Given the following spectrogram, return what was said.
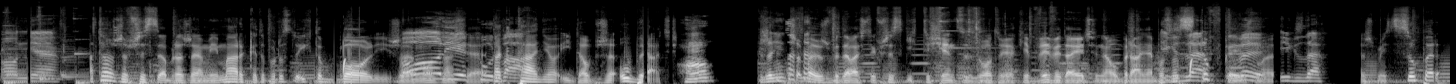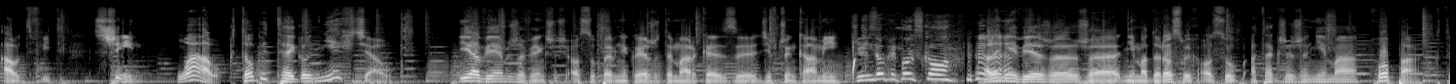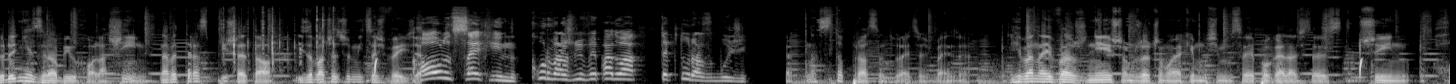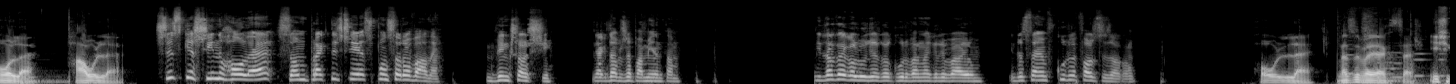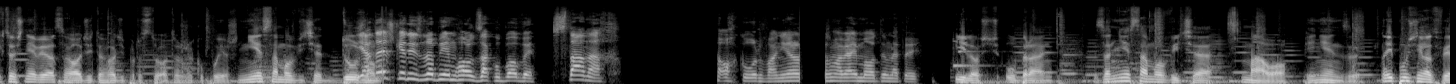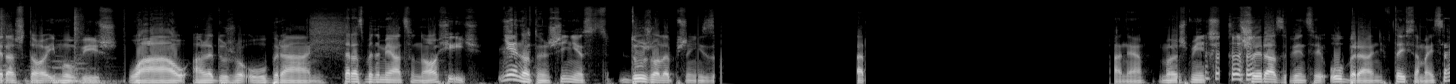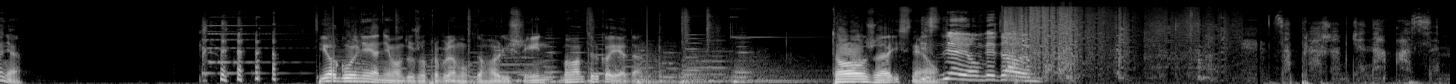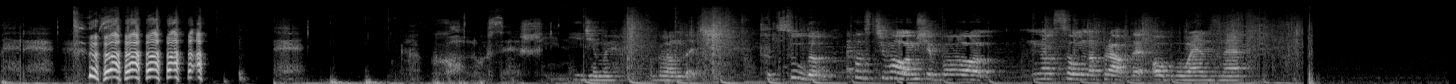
O nie. A to, że wszyscy obrażają jej markę, to po prostu ich to boli, że Boli, można się kurwa. tak tanio i dobrze ubrać. Że nie trzeba już wydawać tych wszystkich tysięcy złotych, jakie wy wydajecie na ubrania, bo za XD, stówkę już wy, możesz XD. Możesz mieć super outfit z Shein. Wow, kto by tego nie chciał? I Ja wiem, że większość osób pewnie kojarzy tę markę z dziewczynkami, Dzień dobry Polsko. ale nie wierzę, że nie ma dorosłych osób, a także, że nie ma chłopa, który nie zrobił hola Shein. Nawet teraz piszę to i zobaczę, czy mi coś wyjdzie. Whole Sechin. Kurwa, aż mi wypadła tektura z buzi. Na 100% tutaj coś będzie. I chyba najważniejszą rzeczą, o jakiej musimy sobie pogadać, to jest Shein hole. Haule. Wszystkie shinhole są praktycznie sponsorowane. W większości. Jak dobrze pamiętam. I dlatego ludzie to kurwa nagrywają. I dostają w kurwę Polscy za to. Hole. Nazywaj jak chcesz. Jeśli ktoś nie wie o co chodzi, to chodzi po prostu o to, że kupujesz niesamowicie dużą Ja też kiedyś zrobiłem haul zakupowy. W Stanach. O kurwa, nie rozmawiajmy o tym lepiej. Ilość ubrań za niesamowicie mało pieniędzy. No i później otwierasz to i mówisz: Wow, ale dużo ubrań. Teraz będę miała co nosić. Nie no, ten Shein jest dużo lepszy niż nie? Możesz mieć trzy razy więcej ubrań w tej samej cenie. I ogólnie ja nie mam dużo problemów do Holy Shein, bo mam tylko jeden. To, że istnieją. Istnieją, wiedziałem. Zapraszam cię na ASMR. Holuseshin. Idziemy oglądać to cudo. Powstrzymałam się, bo no są naprawdę obłędne.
